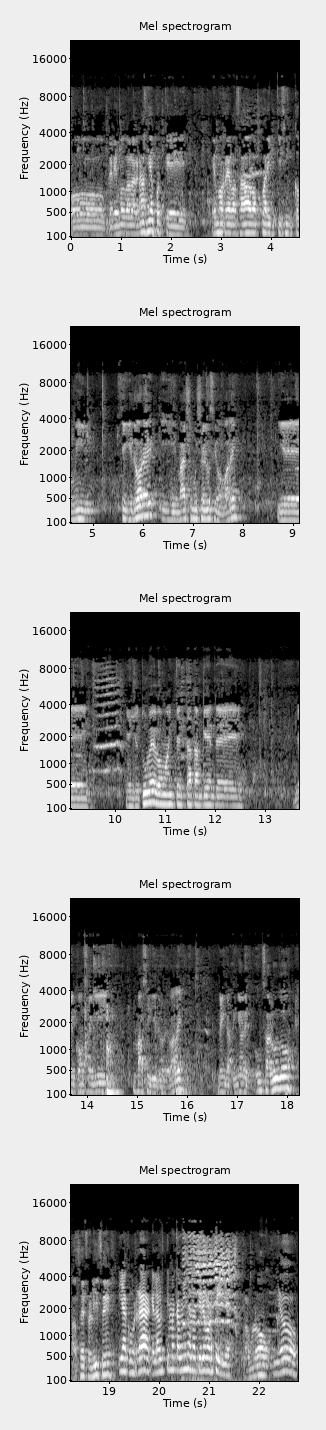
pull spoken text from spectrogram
Os queremos dar las gracias porque hemos rebasado los 45.000 seguidores y me ha hecho mucha ilusión, ¿vale? Y eh, en YouTube vamos a intentar también de, de conseguir más seguidores, ¿vale? Venga, señores, un saludo, a ser felices. Y a currar, que la última camisa no tiene bolsillo. Vámonos. Dios.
